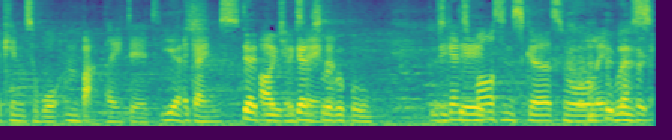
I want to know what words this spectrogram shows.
akin to what Mbappe did yes, against debut Argentina? against Liverpool. It was He against did. Martin Skrtel. It No, was,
